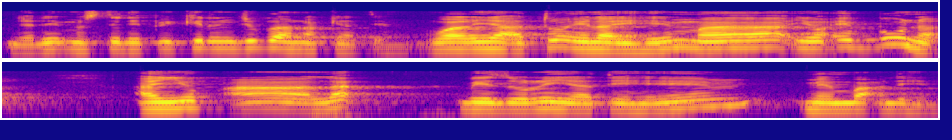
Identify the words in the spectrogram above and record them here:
Jadi mesti dipikirin juga anak yatim. Wal ya'tu ilaihim ma yu'ibbuna ayyub ala bi dzurriyyatihim min ba'dihim.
